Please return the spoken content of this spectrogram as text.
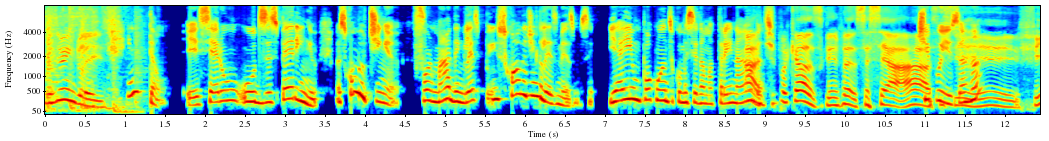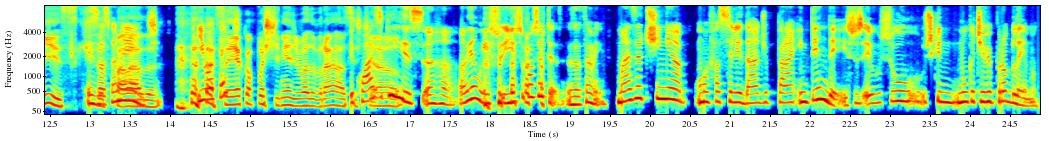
Mas e o inglês? Então, esse era o, o desesperinho. Mas como eu tinha formado em inglês, em escola de inglês mesmo, assim. E aí, um pouco antes, eu comecei a dar uma treinada. Ah, tipo aquelas que a gente faz CCAA, Tipo isso, CCE, aham. FISC, Exatamente. E eu até Você ia com a postinha debaixo do braço. Quase tchau. que isso. aham. Não, isso, isso com certeza, exatamente. Mas eu tinha uma facilidade pra entender. Isso, eu isso, acho que nunca tive problema.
